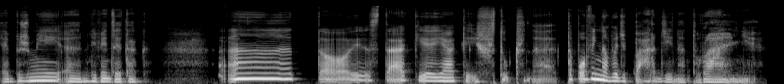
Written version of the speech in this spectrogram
e, brzmi mniej więcej tak. To jest takie jakieś sztuczne. To powinno być bardziej naturalnie.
